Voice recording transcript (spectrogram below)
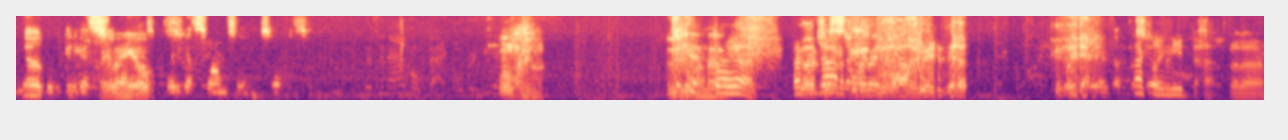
no, but we're gonna get Wait, swarmed. wait, We're gonna get swarmed soon, so. Yeah, Oh yeah. I God, forgot about so- get We're getting it up I actually need that, but uh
